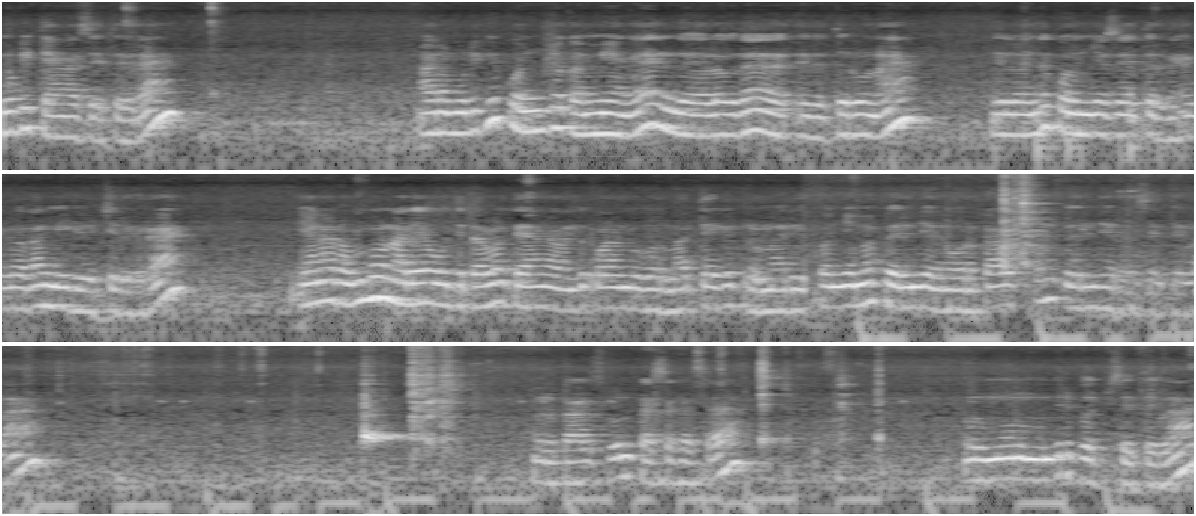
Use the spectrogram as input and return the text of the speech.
மூடி தேங்காய் சேர்த்துக்கிறேன் அரை மூடிக்கு கொஞ்சம் கம்மியாங்க. இந்த அளவு தான் இதை திருவினேன் இதில் வந்து கொஞ்சம் சேர்த்துருக்கேன். இவ்வளோ தான் மீதி வச்சுருக்கிறேன். ஏன்னா ரொம்ப நிறையா ஊற்றிட்டாலும் தேங்காய் வந்து குழம்புக்கு ஒரு மாதிரி தேக்கிட்டுற மாதிரி கொஞ்சமாக பெருஞ்சீரகம் ஒரு கால் ஸ்பூன் பெருஞ்சீரகம் சேர்த்துக்கலாம். ஒரு கால் ஸ்பூன் கசகசா. ஒரு மூணு முந்திரி பருப்பு சேர்த்துக்கலாம்.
